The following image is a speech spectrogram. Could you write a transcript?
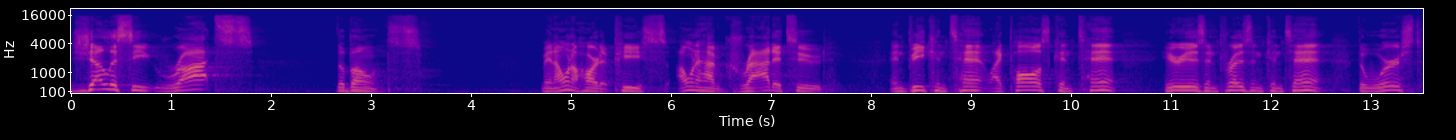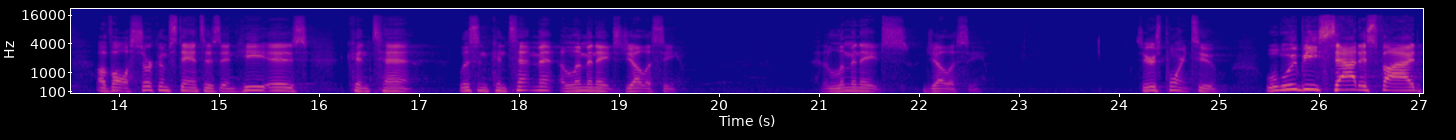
jealousy rots the bones. Man, I want a heart at peace. I want to have gratitude and be content. Like Paul's content. Here he is in prison, content, the worst of all circumstances, and he is content. Listen, contentment eliminates jealousy. It eliminates jealousy. So here's point two Will we be satisfied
